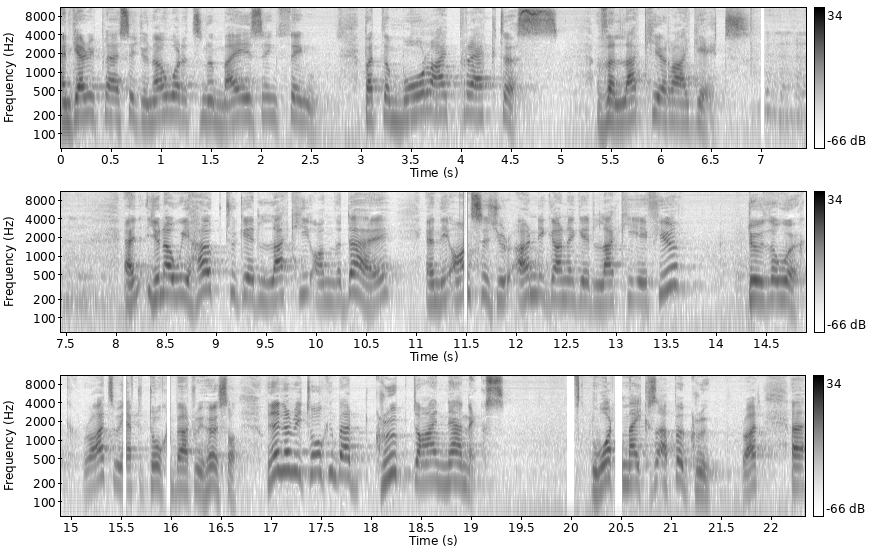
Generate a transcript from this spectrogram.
And Gary Player said, You know what? It's an amazing thing. But the more I practice, the luckier I get. and you know, we hope to get lucky on the day, and the answer is you're only going to get lucky if you do the work, right? So we have to talk about rehearsal. We're then going to be talking about group dynamics. What makes up a group? Right? Uh,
